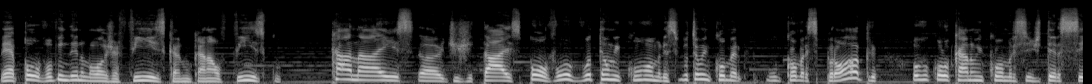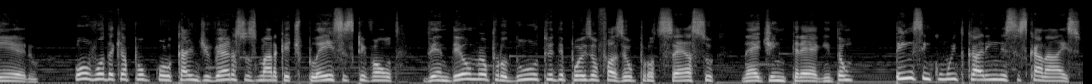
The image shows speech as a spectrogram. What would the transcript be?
né? Pô, vou vender numa loja física, num canal físico, canais uh, digitais, pô, vou, vou ter um e-commerce, vou ter um e-commerce próprio, ou vou colocar no e-commerce de terceiro, ou vou daqui a pouco colocar em diversos marketplaces que vão vender o meu produto e depois eu fazer o processo né, de entrega. Então, pensem com muito carinho nesses canais.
